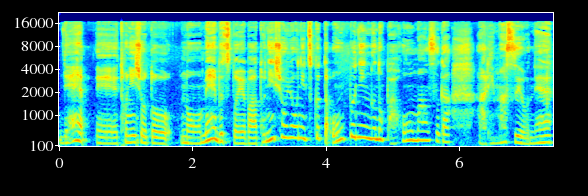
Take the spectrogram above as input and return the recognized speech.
で、えー、トニー賞との名物といえばトニー賞用に作ったオープニングのパフォーマンスがありますよね。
